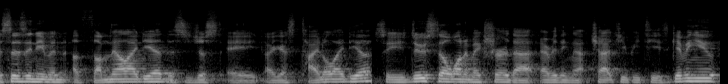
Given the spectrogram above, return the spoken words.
this isn't even a thumbnail idea. This is just a, I guess, title idea. So you do still want to make sure that everything that ChatGPT is giving you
